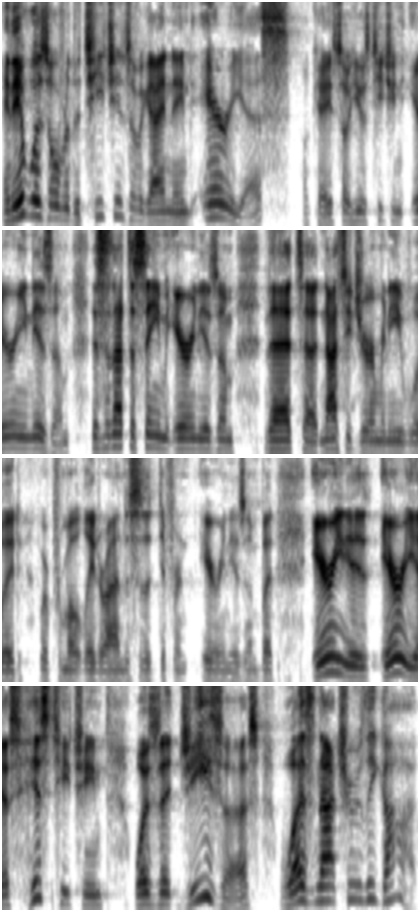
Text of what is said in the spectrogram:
And it was over the teachings of a guy named Arius. Okay, so he was teaching Arianism. This is not the same Arianism that uh, Nazi Germany would, would promote later on. This is a different Arianism. But Arius, Arius his teaching was that Jesus was not truly God.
